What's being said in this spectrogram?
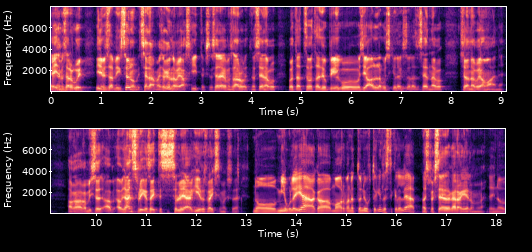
ei, ma saan aru, kui inimene saab mingit sõnumit, seda ma ei saa küll nagu heaks kiita, eks ju, sellega ma saan aru, et noh, see nagu võtad, võtad ju pilgu siia alla kuskile, eks ole, see on nagu, see on nagu jama, onju. aga, aga mis see, hands-free'ga sõites, siis sul ei jää kiirus väiksemaks või? no minul ei jää, aga ma arvan, et on juhte kindlasti, kellel jääb. no siis peaks selle ka ära keelama või? ei no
